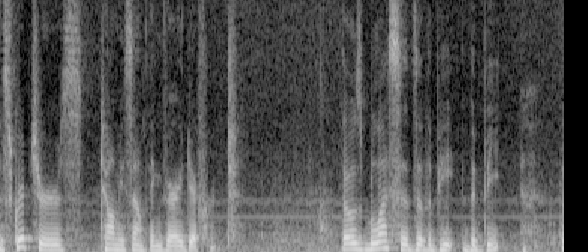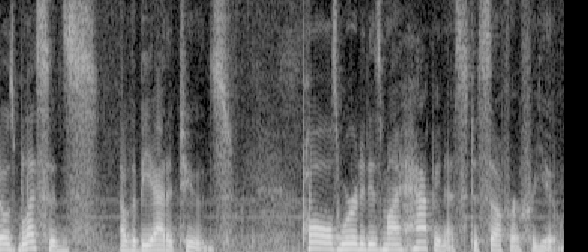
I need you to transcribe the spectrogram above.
The scriptures tell me something very different. Those blesseds of the, the those blesseds of the beatitudes. Paul's word, it is my happiness to suffer for you.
